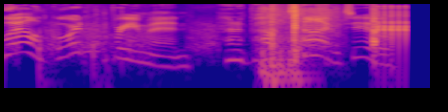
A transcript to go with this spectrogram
Well, Gordon Freeman. And about time, too.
